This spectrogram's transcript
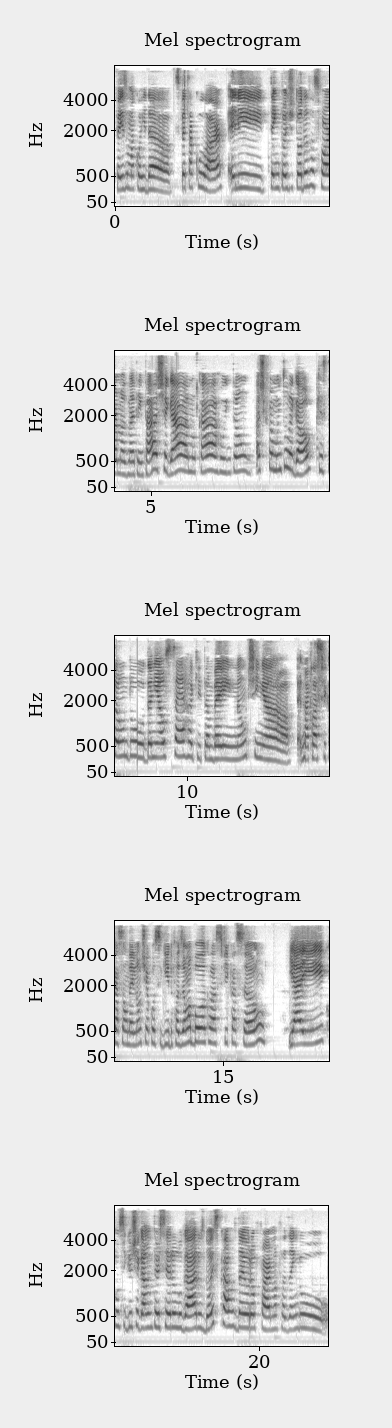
fez uma corrida espetacular. Ele tentou de todas as formas, né, tentar chegar no carro, então acho que foi muito legal. A questão do Daniel Serra, que também não tinha na classificação dele não tinha conseguido fazer uma boa classificação. E aí conseguiu chegar no terceiro lugar, os dois carros da Eurofarma fazendo.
